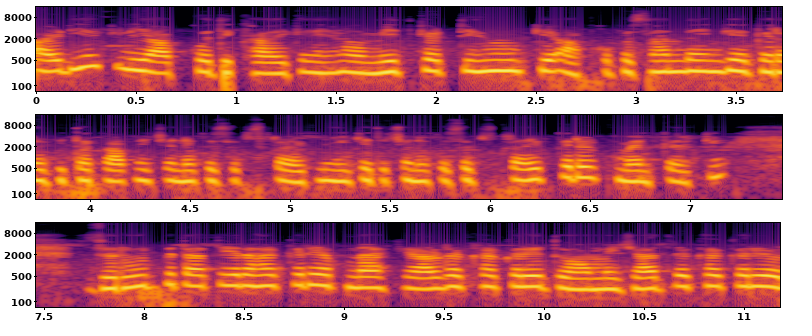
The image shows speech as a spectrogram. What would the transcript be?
आइडिया के लिए आपको दिखाए गए हैं। उम्मीद करती हूँ कि आपको पसंद आएँगे। अगर अभी तक आपने चैनल को सब्सक्राइब नहीं किया तो चैनल को सब्सक्राइब करें कमेंट करके ज़रूर बताते रहा करें। अपना ख्याल रखा करें तो हमें याद रखा करें और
